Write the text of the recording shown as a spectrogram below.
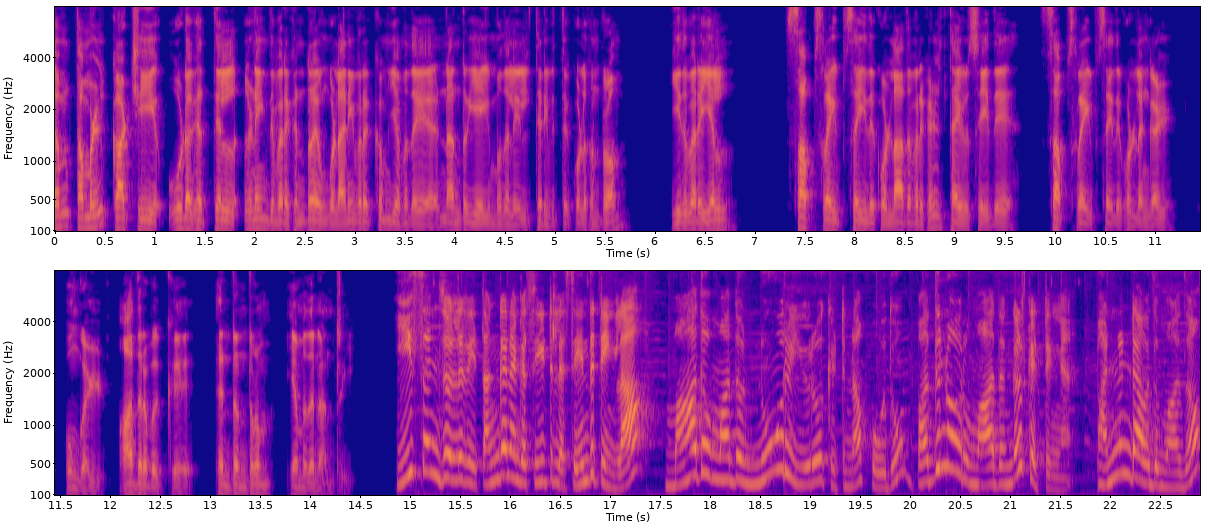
எம் தமிழ் காட்சி ஊடகத்தில் இணைந்து வருகின்ற உங்கள் அனைவருக்கும் எமது நன்றியை முதலில் தெரிவித்துக் கொள்கின்றோம். இதுவரையில் சப்ஸ்கிரைப் செய்து கொள்ளாதவர்கள் தயவு செய்து சப்ஸ்கிரைப் செய்து கொள்ளுங்கள். உங்கள் ஆதரவுக்கு என்றென்றும் எமது நன்றி. ஈசன் ஜுவல்லரி தங்க நகை சீட்டுல சேர்ந்துட்டீங்களா? மாதம் மாதம் நூறு யூரோ கட்டுனா போதும். பதினோரு மாதங்கள் கெட்டுங்க. பன்னெண்டாவது மாதம்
